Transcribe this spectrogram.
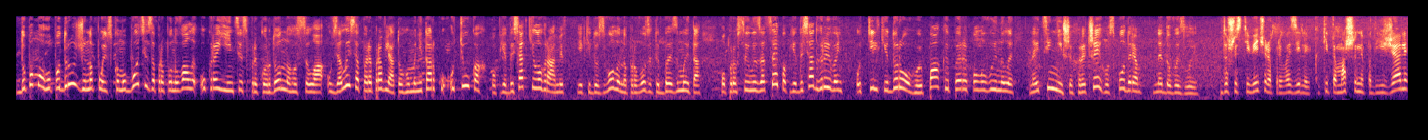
Допомогу подружжю на польському боці запропонували українці з прикордонного села. Узялися переправляти гуманітарку у тюках по 50 кілограмів, які дозволено провозити без мита. Попросили за це по 50 гривень. От тільки дорогою паки переполовинили. Найцінніших речей господарям не довезли. До шести вечера привозили, какие-то машины подъезжали,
